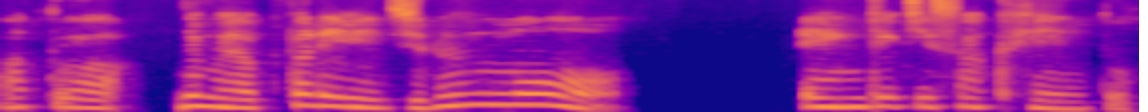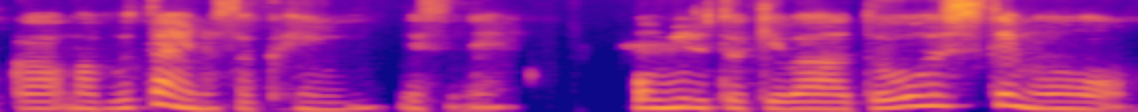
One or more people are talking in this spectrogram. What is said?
あとは、でもやっぱり自分も演劇作品とか、まあ、舞台の作品ですね、を見るときは、どうしても、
